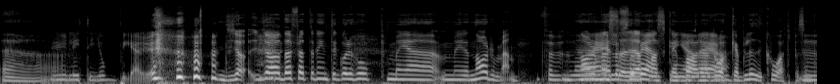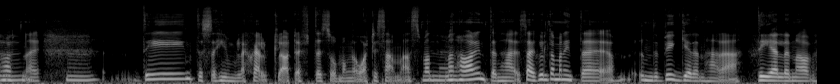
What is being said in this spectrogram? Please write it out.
det är ju lite jobbigare. ja, ja, därför att den inte går ihop med, med normen. För Nej, normen säger att man ska bara ja. råka bli kåt på sin Mm. partner. Mm. det är inte så himla självklart efter så många år tillsammans. Man, man har inte den här, särskilt om man inte underbygger den här delen av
